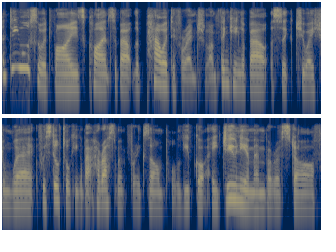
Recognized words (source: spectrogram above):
And do you also advise clients about the power differential? I'm thinking about a situation where, if we're still talking about harassment, for example, you've got a junior member of staff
